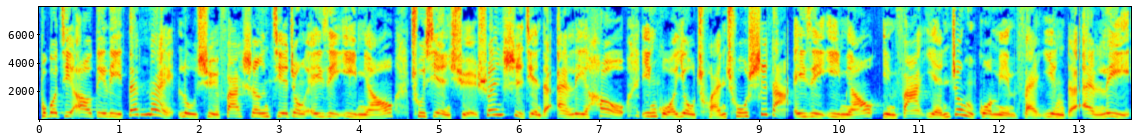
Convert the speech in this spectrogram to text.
不过，继奥地利、丹麦陆续发生接种 A Z 疫苗出现。血栓事件的案例后，英国又传出施打 A Z 疫苗引发严重过敏反应的案例。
